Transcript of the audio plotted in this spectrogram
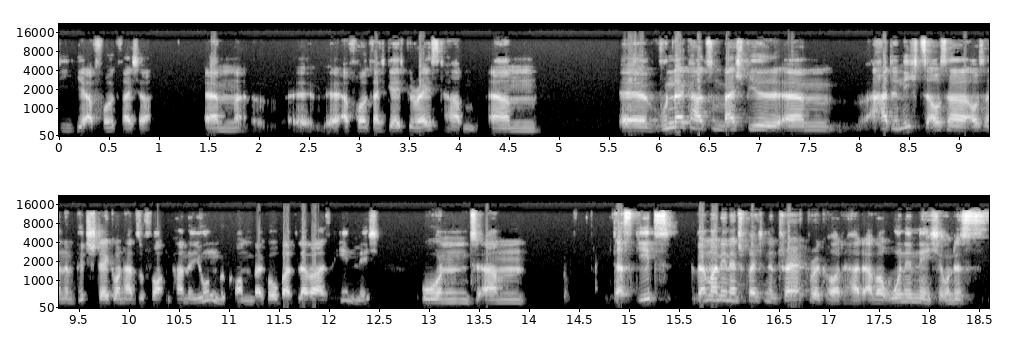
die hier erfolgreicher, ähm, äh, erfolgreich Geld geraced haben. Ähm, äh, Wundercar zum Beispiel ähm, hatte nichts außer, außer einem Pitch-Deck und hat sofort ein paar Millionen bekommen. Bei Go-Butler war es ähnlich. Und ähm, das geht, wenn man den entsprechenden Track Record hat, aber ohne nicht. Und es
